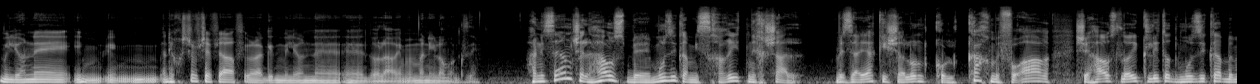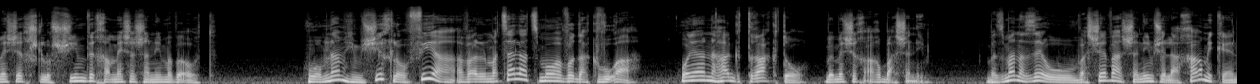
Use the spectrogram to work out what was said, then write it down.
מיליוני, עם, עם, אני חושב שאפשר אפילו להגיד מיליוני uh, דולרים, אם אני לא מגזים. הניסיון של האוס במוזיקה מסחרית נכשל, וזה היה כישלון כל כך מפואר, שהאוס לא הקליט עוד מוזיקה במשך 35 השנים הבאות. הוא אמנם המשיך להופיע, אבל מצא לעצמו עבודה קבועה. הוא היה נהג טרקטור במשך ארבע שנים. בזמן הזה ובשבע השנים שלאחר מכן,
